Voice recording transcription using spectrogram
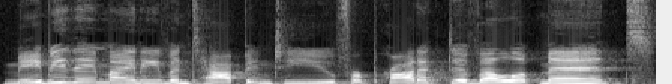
Maybe they might even tap into you for product development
